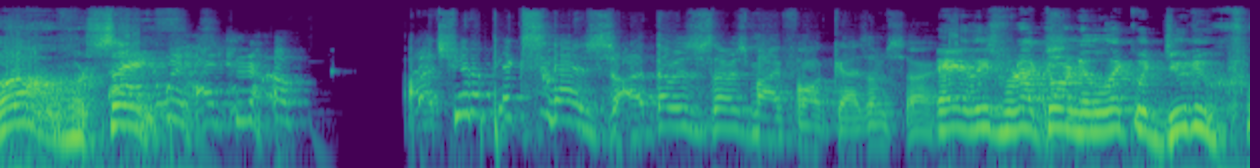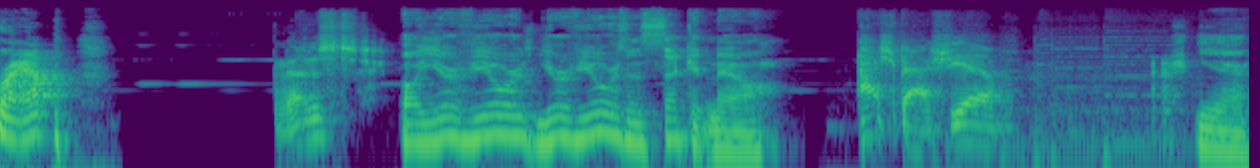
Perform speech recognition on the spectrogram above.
Oh, we're safe. We had no. I should have picked SNES. Uh, that was that was my fault, guys. I'm sorry. Hey, at least we're not going to liquid doo doo crap. I just Oh, your viewers, your viewers in second now. Ash Bash, yeah. Yeah.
